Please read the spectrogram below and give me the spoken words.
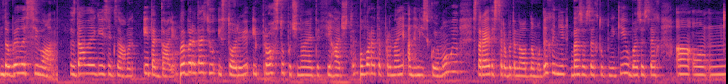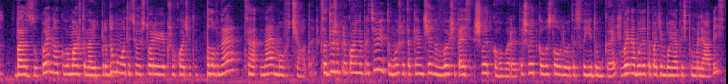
добили сіван, здали якийсь екзамен і так далі. Ви берете цю історію і просто починаєте фігачити, говорите про неї англійською мовою, стараєтесь робити на одному диханні, без усіх тупняків, без усіх а, о, м, без зупинок. Ви можете навіть придумувати цю історію, якщо хочете. Головне це не мовчати. Це дуже прикольно працює, тому що таким чином ви вчитесь швидко говорити, швидко висловлювати свої думки. Ви не будете потім боятись помилятись.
